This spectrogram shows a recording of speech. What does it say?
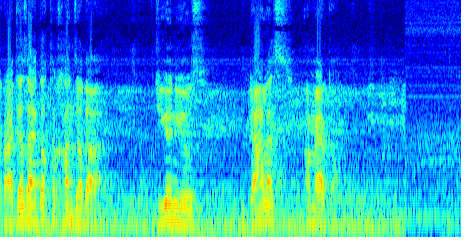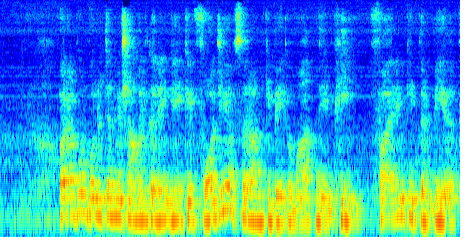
Raja Zaid Akhtar Khanzada, Geo News Dallas America. और अब हम बुलेटिन में शामिल करेंगे कि फौजी अफसरान की बेगमात ने भी फायरिंग की तरबियत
